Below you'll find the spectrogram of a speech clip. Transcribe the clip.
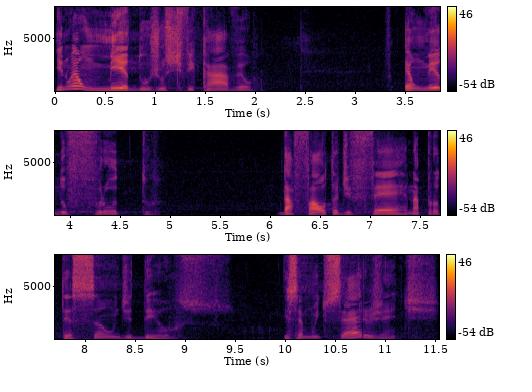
E não é um medo justificável, é um medo fruto da falta de fé na proteção de Deus. Isso é muito sério, gente.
